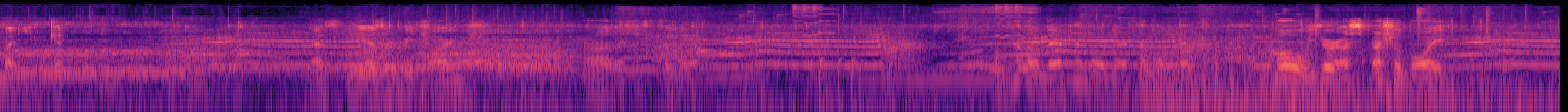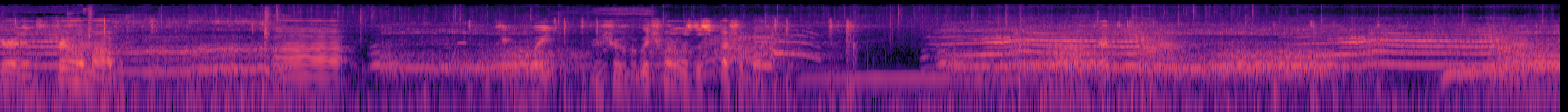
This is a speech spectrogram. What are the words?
but you get that's he has a recharge. Uh, let's just. Oh, hello there, hello there, hello there. Oh, you're a special boy. You're an Inferno mob. Uh, wait. Which, which one was the special? Uh, okay. Uh,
